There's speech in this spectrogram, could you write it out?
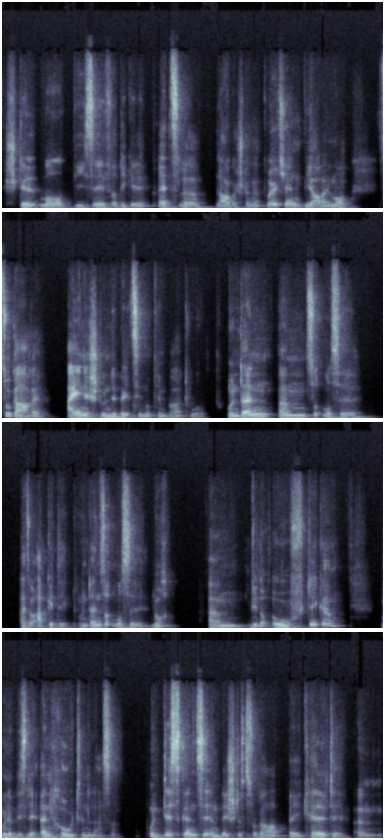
stellt man diese fertige Brezel, Lagerstange, Brötchen, wie auch immer, zur Gare. Eine Stunde bei Zimmertemperatur. Und dann ähm, sollte man sie, also abgedeckt, und dann sollte man sie noch ähm, wieder aufdecken und ein bisschen anhauten lassen. Und das Ganze am besten sogar bei Kälte. Im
